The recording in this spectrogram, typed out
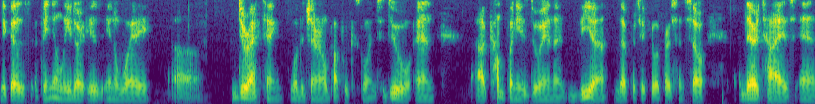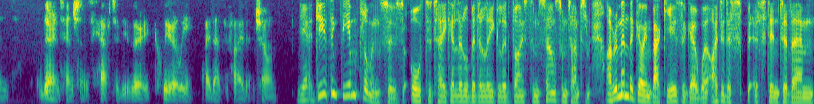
because opinion leader is in a way uh, directing what the general public is going to do. And is doing it via that particular person so their ties and their intentions have to be very clearly identified and shown yeah. Do you think the influencers ought to take a little bit of legal advice themselves from time to time? I remember going back years ago where I did a, a stint of um,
